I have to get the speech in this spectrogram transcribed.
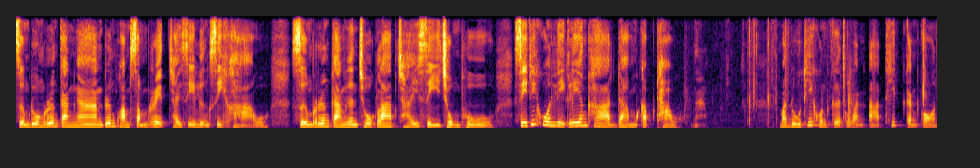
เสริมดวงเรื่องการงาน เรื่องความสำเร็จใช้สีเหลืองสีขาว เสริมเรื่องการเงินโชคลาภใช้สีชมพู สีที่ควรหลีกเลี่ยงค่ะดำกับเทานะมาดูที่คนเกิดวันอาทิตย์กันก่อน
